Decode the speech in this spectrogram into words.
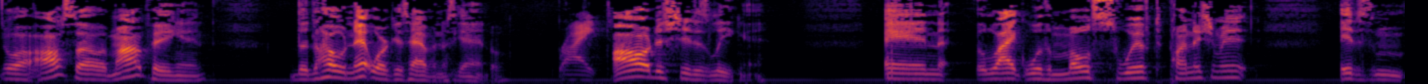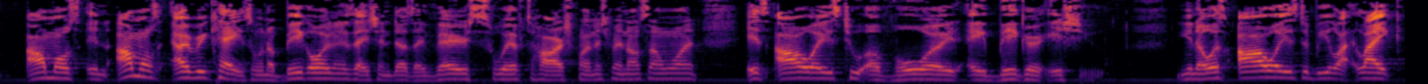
well also in my opinion the whole network is having a scandal Right. all this shit is leaking and like with most swift punishment it's almost in almost every case when a big organization does a very swift harsh punishment on someone it's always to avoid a bigger issue. You know it's always to be like like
